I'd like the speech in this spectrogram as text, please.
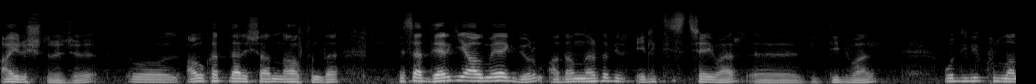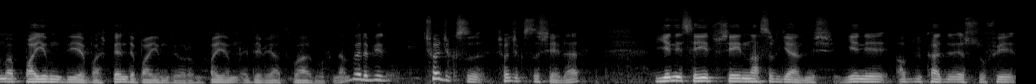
ayrıştırıcı, o avukatlar işanın altında. Mesela dergiyi almaya gidiyorum. Adamlarda bir elitist şey var, e, bir dil var. O dili kullanma bayım diye baş. Ben de bayım diyorum. Bayım edebiyat var mı falan. Böyle bir çocuksu, çocuksu şeyler. Yeni Seyit Hüseyin Nasır gelmiş. Yeni Abdülkadir Es-Sufi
